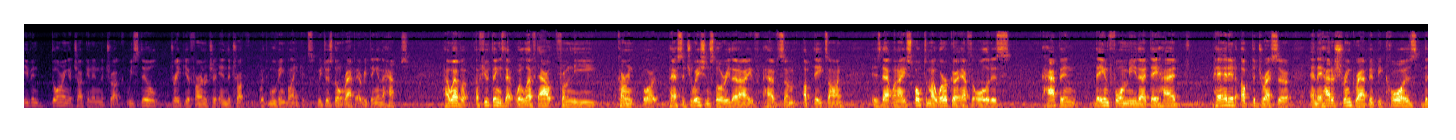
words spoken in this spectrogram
even during a chucking in the truck, we still drape your furniture in the truck with moving blankets. We just don't wrap everything in the house. However, a few things that were left out from the current or past situation story that I have some updates on is that when I spoke to my worker after all of this happened, they informed me that they had padded up the dresser and they had to shrink wrap it because the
